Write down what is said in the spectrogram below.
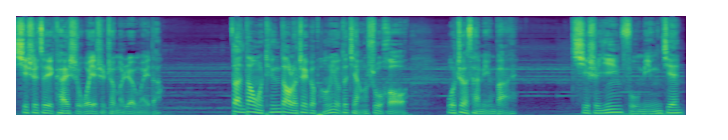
其实最开始我也是这么认为的，但当我听到了这个朋友的讲述后，我这才明白，其实阴府民间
